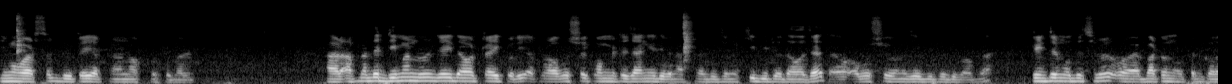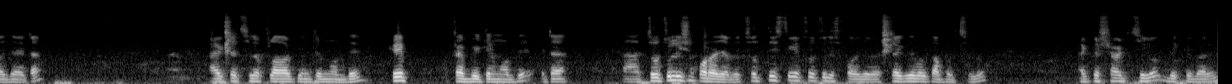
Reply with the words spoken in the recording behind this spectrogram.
ইমো হোয়াটসঅ্যাপ দুটোই আপনারা নক করতে পারেন। আর আপনাদের ডিমান্ড অনুযায়ী দেওয়ার ট্রাই করি। আপনারা অবশ্যই কমেন্টে জানিয়ে দেবেন আপনাদের জন্য কি ভিডিও দেওয়া যায়। তা অবশ্যই অনুযায়ী ভিডিও দেবো আমরা। প্রিন্টের মধ্যে ছিল বাটন ওপেন করা যায় এটা। আরেকটা ছিল ফ্লাওয়ার প্রিন্টের মধ্যে ক্রেপ ফ্যাব্রিকের মধ্যে। এটা চৌচল্লিশও পরা যাবে। ছত্রিশ থেকে চৌচল্লিশ পরা যাবে। ফ্লেক্সিবল কাপড় ছিল। একটা শার্ট ছিল, দেখতে পারেন।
